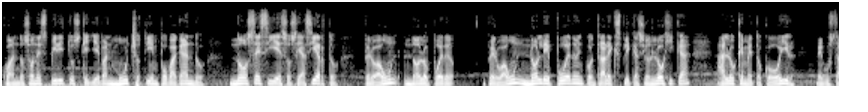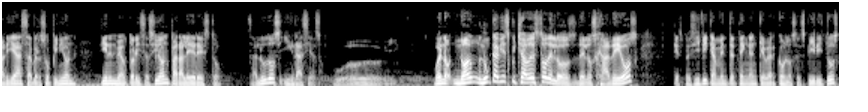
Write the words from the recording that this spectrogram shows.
cuando son espíritus que llevan mucho tiempo vagando. No sé si eso sea cierto, pero aún no lo puedo pero aún no le puedo encontrar explicación lógica a lo que me tocó oír. Me gustaría saber su opinión. Tienen mi autorización para leer esto. Saludos y gracias. Bueno, no, nunca había escuchado esto de los, de los jadeos, que específicamente tengan que ver con los espíritus,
